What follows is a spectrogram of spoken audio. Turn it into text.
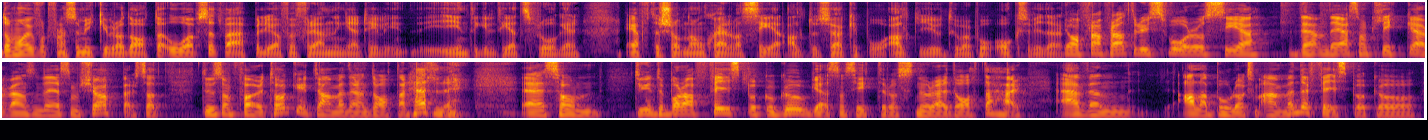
de har ju fortfarande så mycket bra data oavsett vad Apple gör för förändringar till i, integritetsfrågor eftersom de själva ser allt du söker på, allt du youtubar på och så vidare. Ja, framförallt är det ju svårare att se vem det är som klickar, vem som det är som köper. Så att du som företag kan ju inte använda den datan heller. Eh, som, det är ju inte bara Facebook och Google som sitter och snurrar data här. Även alla bolag som använder Facebook och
